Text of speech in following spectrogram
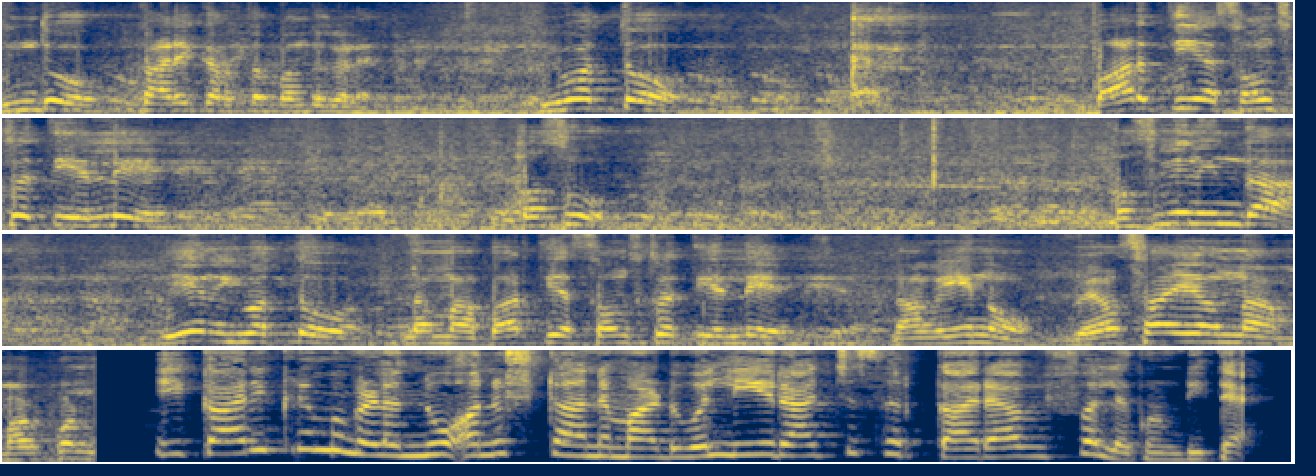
ಹಿಂದೂ ಕಾರ್ಯಕರ್ತ ಬಂಧುಗಳೇ. ಇವತ್ತು ಭಾರತೀಯ ಸಂಸ್ಕೃತಿಯಲ್ಲಿ ಹಸು, ಹಸುವಿನಿಂದ ಏನು ಇವತ್ತು ನಮ್ಮ ಭಾರತೀಯ ಸಂಸ್ಕೃತಿಯಲ್ಲಿ ನಾವೇನು ವ್ಯವಸಾಯವನ್ನು ಮಾಡ್ಕೊಂಡು ಈ ಕಾರ್ಯಕ್ರಮಗಳನ್ನು ಅನುಷ್ಠಾನ ಮಾಡುವಲ್ಲಿ ರಾಜ್ಯ ಸರ್ಕಾರ ವಿಫಲಗೊಂಡಿದೆ.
